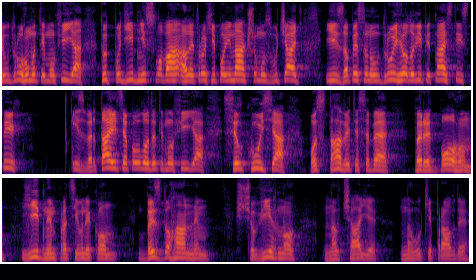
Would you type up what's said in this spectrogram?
у другому Тимофія, тут подібні слова, але трохи по-інакшому звучать, і записано у 2 голові 15 стих. І звертається Павло до Тимофія, силкуйся поставити себе перед Богом гідним працівником, бездоганним, що вірно навчає науки правди.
